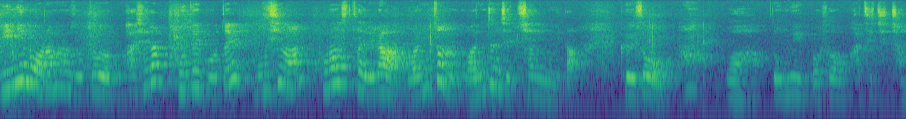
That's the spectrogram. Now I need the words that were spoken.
미니멀하면서도 바시락 보들보들 무심한 그런 스타일이라 완전 완전 제 취향입니다. 그래서 와 너무 이뻐서 같이 추천.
